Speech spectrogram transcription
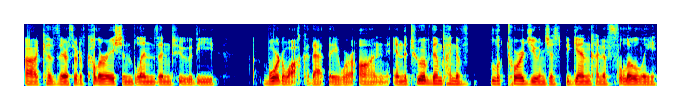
because their sort of coloration blends into the boardwalk that they were on, and the two of them kind of look towards you and just begin kind of slowly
